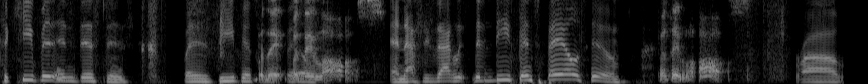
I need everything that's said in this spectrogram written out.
to keep it in distance. But his defense but they but they lost. And that's exactly the defense failed him. But they lost. Rob,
